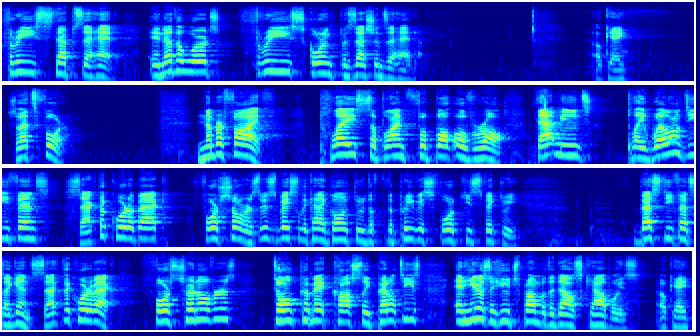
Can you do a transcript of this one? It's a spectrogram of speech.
three steps ahead. In other words, three scoring possessions ahead. Okay, so that's four. Number five, play sublime football overall. That means play well on defense, sack the quarterback, force turnovers. This is basically kind of going through the, the previous four keys victory. Best defense again, sack the quarterback, force turnovers, don't commit costly penalties. And here's a huge problem with the Dallas Cowboys. Okay,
